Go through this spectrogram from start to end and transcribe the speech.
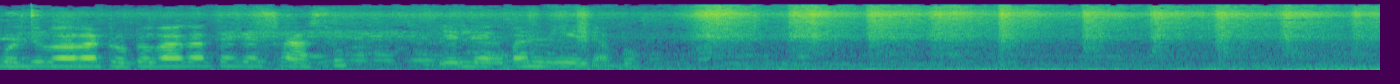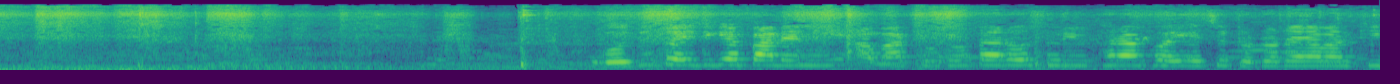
বলছি বাবা টোটো বাগাতে থেকে আসুক এলে একবার নিয়ে যাব। গজু তো এইদিকে পারেনি আবার টোটোটারও শরীর খারাপ হয়ে গেছে। টোটোটার আবার কি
